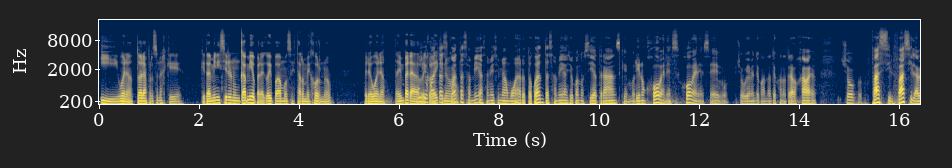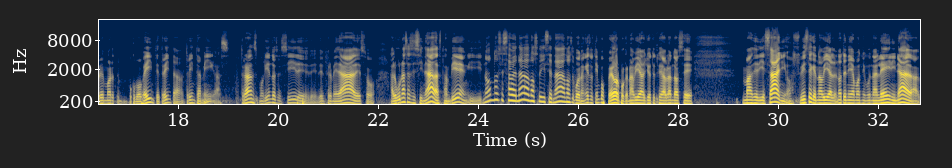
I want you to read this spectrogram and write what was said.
y bueno, todas las personas que que también hicieron un cambio para que hoy podamos estar mejor, ¿no? Pero bueno, también para Uy, recordar ¿cuántas, que no... cuántas amigas a mí se me han muerto? ¿Cuántas amigas yo conocía trans que murieron jóvenes? Jóvenes, ¿eh? Yo obviamente cuando antes cuando trabajaba, yo fácil, fácil habré muerto como 20, 30, 30 amigas trans muriéndose así de, de- de enfermedades o algunas asesinadas también y no no se sabe nada, no se dice nada, no se- bueno, en esos tiempos peor porque no había, yo te estoy hablando hace más de 10 años, viste que no había no teníamos ninguna ley ni nada,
